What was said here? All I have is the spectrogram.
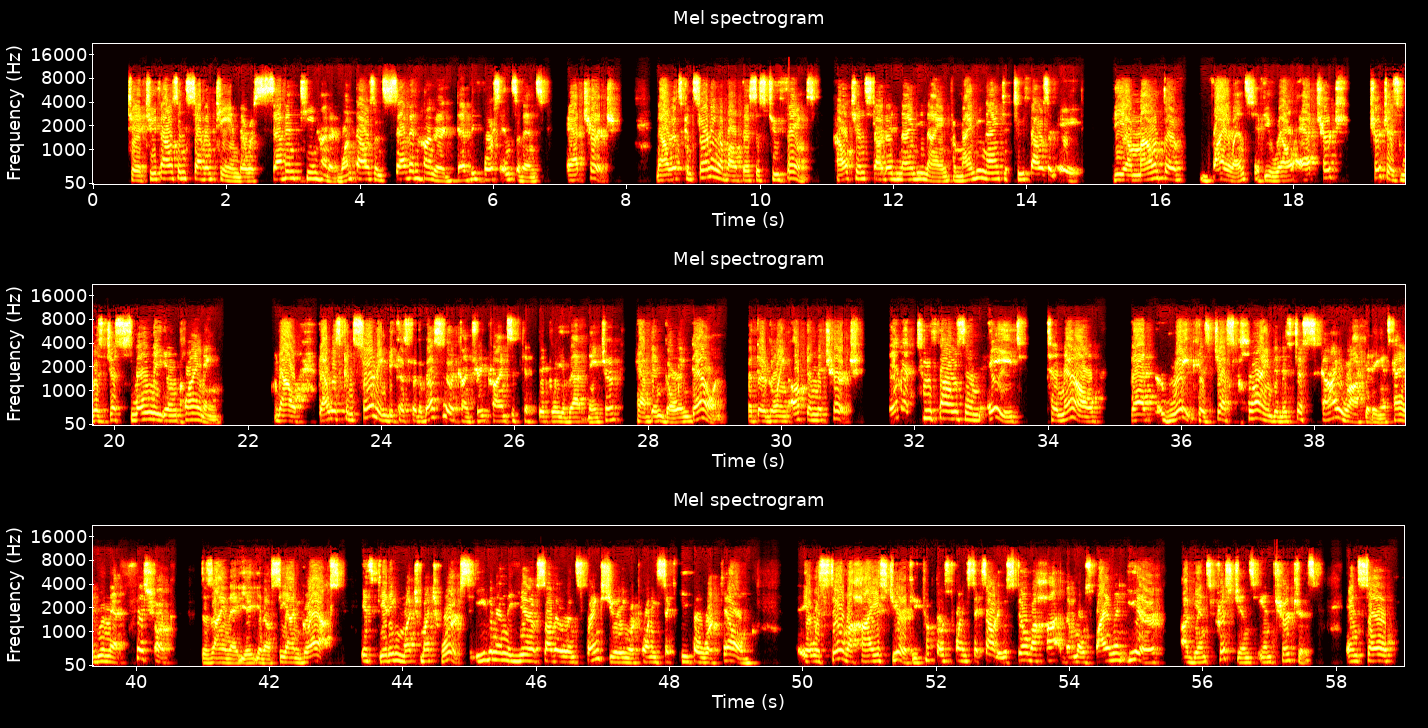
to 2017, there was 1,700, 1,700 deadly force incidents at church. Now, what's concerning about this is two things. Carl Chinn started in 99. From 99 to 2008, the amount of violence, if you will, at church churches was just slowly inclining. Now, that was concerning because for the rest of the country, crimes typically of that nature have been going down but they're going up in the church. Then at 2008 to now, that rate has just climbed and is just skyrocketing. It's kind of doing that fishhook design that you, you know see on graphs. It's getting much, much worse. Even in the year of Sutherland Springs shooting, where 26 people were killed, it was still the highest year. If you took those 26 out, it was still the the most violent year against Christians in churches. And so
